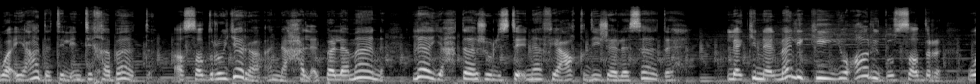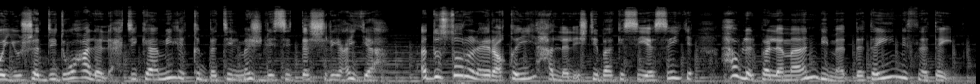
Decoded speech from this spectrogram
وإعادة الانتخابات. الصدر يرى أن حل البرلمان لا يحتاج لاستئناف عقد جلساته. لكن المالكي يعارض الصدر ويشدد على الاحتكام لقبة المجلس التشريعية. الدستور العراقي حل الاشتباك السياسي حول البرلمان بمادتين اثنتين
